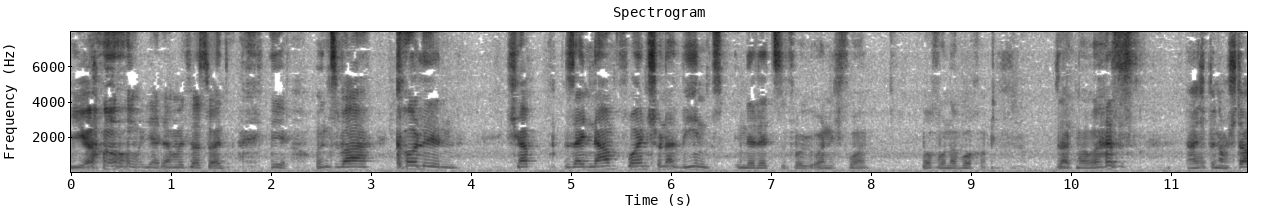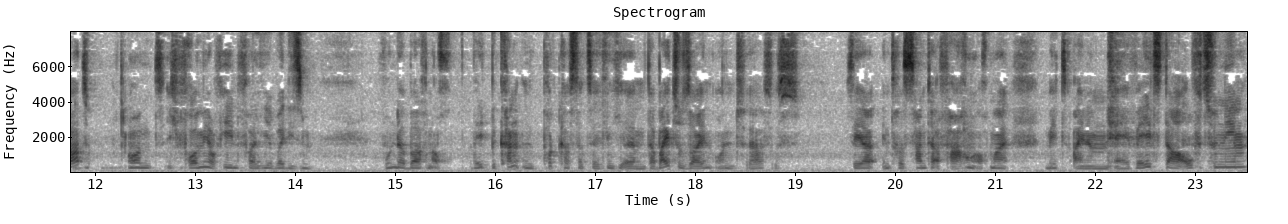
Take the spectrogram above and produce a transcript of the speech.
Jo, ja, damals warst du 1. Nee, und zwar Colin. Ich habe seinen Namen vorhin schon erwähnt in der letzten Folge, oder nicht vorhin. War vor einer Woche. Sag mal was. Ja, ich bin am Start und ich freue mich auf jeden Fall hier bei diesem wunderbaren, auch weltbekannten Podcast tatsächlich ähm, dabei zu sein. Und ja, es ist sehr interessante Erfahrung, auch mal mit einem äh, Weltstar aufzunehmen.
